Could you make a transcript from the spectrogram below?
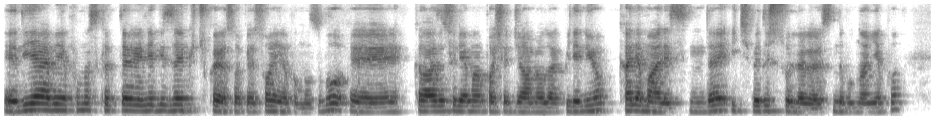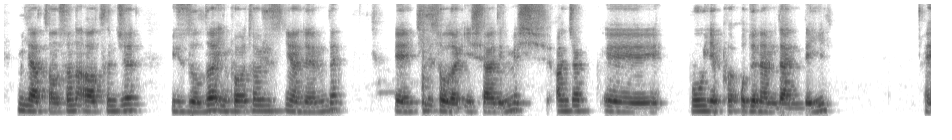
E, diğer bir yapımız Kırklareli Rize Küçük Ayasofya son yapımız bu. E, Gazi Süleyman Paşa Camii olarak biliniyor. Kale Mahallesi'nde iç ve dış surlar arasında bulunan yapı milattan sonra 6. yüzyılda İmparator Justinian döneminde e, kilise olarak inşa edilmiş. Ancak e, bu yapı o dönemden değil. E,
